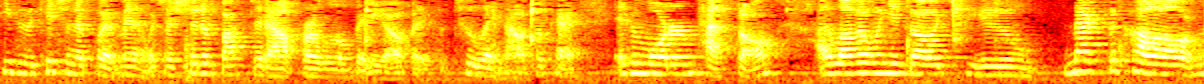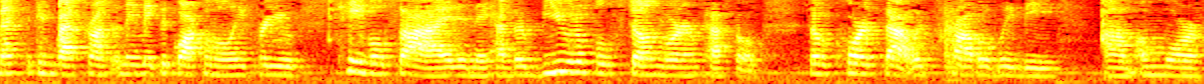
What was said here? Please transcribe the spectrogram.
pieces of the kitchen equipment, which I should have busted out for a little video, but it's too late now, it's okay, is a mortar and pestle. I love it when you go to Mexico or Mexican restaurants and they make the guacamole for you table side and they have their beautiful stone mortar and pestles. So of course that would probably be um, a more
